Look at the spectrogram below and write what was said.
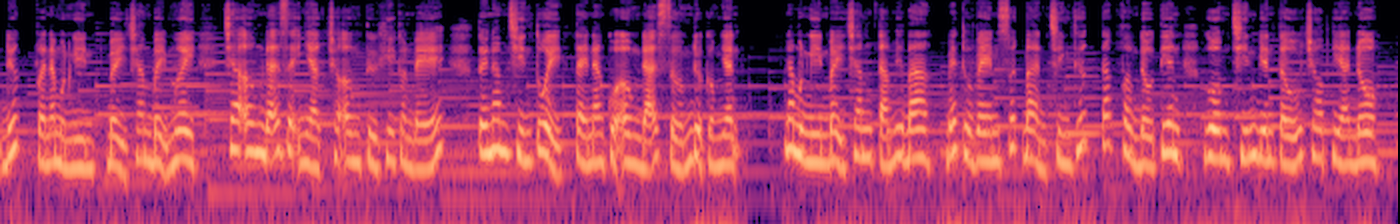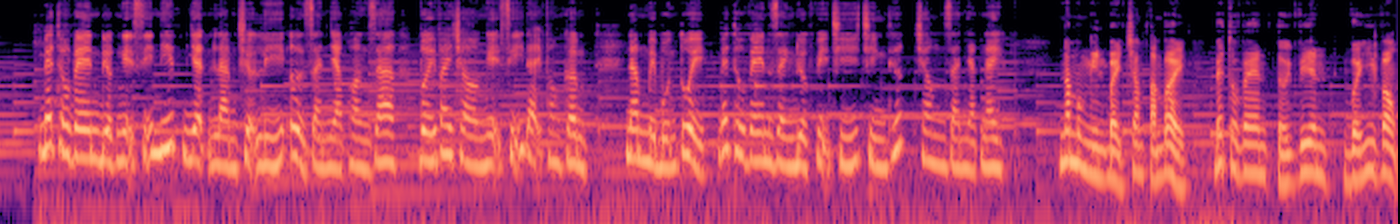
Đức vào năm 1770. Cha ông đã dạy nhạc cho ông từ khi còn bé. Tới năm 9 tuổi, tài năng của ông đã sớm được công nhận. Năm 1783, Beethoven xuất bản chính thức tác phẩm đầu tiên gồm 9 biến tấu cho piano. Beethoven được nghệ sĩ Nip nhận làm trợ lý ở giàn nhạc hoàng gia với vai trò nghệ sĩ đại phong cầm. Năm 14 tuổi, Beethoven giành được vị trí chính thức trong giàn nhạc này. Năm 1787, Beethoven tới Viên với hy vọng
